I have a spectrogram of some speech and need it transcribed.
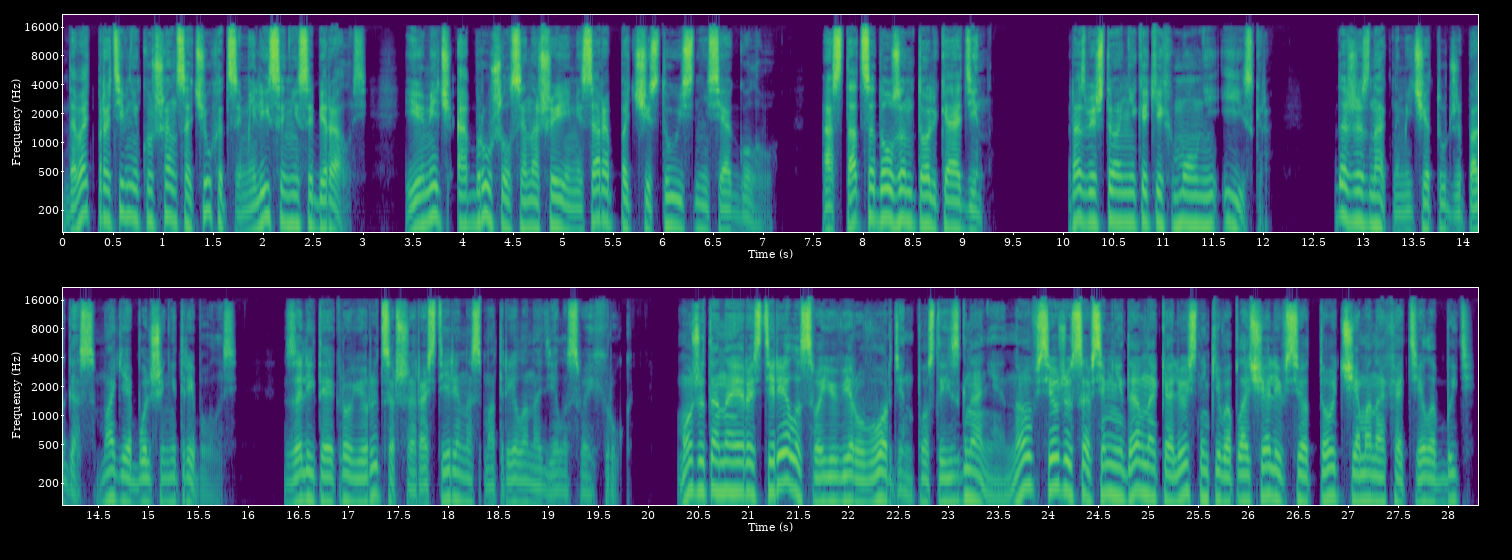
Давать противнику шанс очухаться Мелиса не собиралась. Ее меч обрушился на шею эмиссара, подчистую снеся голову. Остаться должен только один. Разве что никаких молний и искр. Даже знак на мече тут же погас, магия больше не требовалась. Залитая кровью рыцарша растерянно смотрела на дело своих рук. Может, она и растеряла свою веру в Орден после изгнания, но все же совсем недавно колесники воплощали все то, чем она хотела быть.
